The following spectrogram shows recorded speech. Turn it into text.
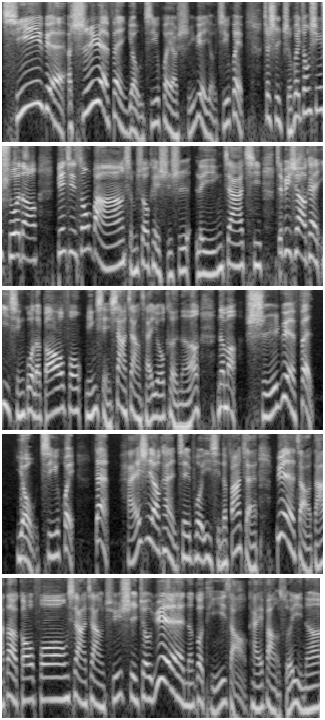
七月呃十月份有机会啊，十月有机会，这是指挥中心说的哦。边境松绑什么时候可以实施零加七？这必须要看疫情过了高峰，明显下降才有可能。那么十月份有机会，但。还是要看这波疫情的发展，越早达到高峰下降趋势，就越能够提早开放。所以呢，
